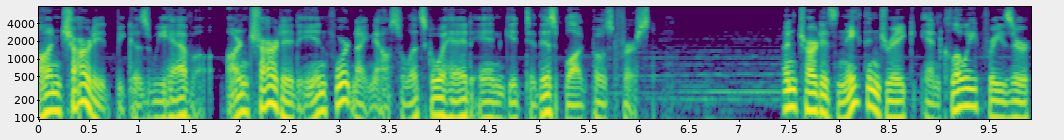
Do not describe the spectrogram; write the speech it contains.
Uncharted because we have Uncharted in Fortnite now. So let's go ahead and get to this blog post first. Uncharted's Nathan Drake and Chloe Frazer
